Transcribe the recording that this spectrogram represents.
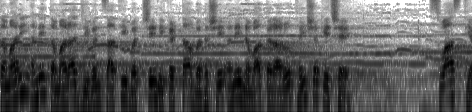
તમારી અને તમારા જીવનસાથી વચ્ચે નિકટતા વધશે અને નવા કરારો થઈ શકે છે. સ્વાસ્થ્ય.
